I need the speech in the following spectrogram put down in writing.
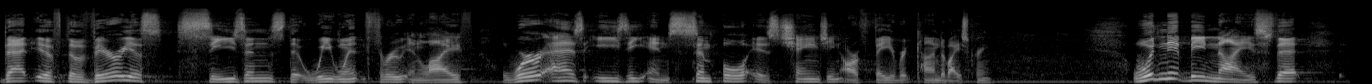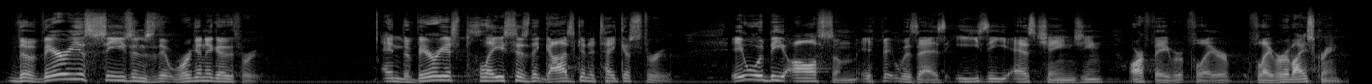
That if the various seasons that we went through in life were as easy and simple as changing our favorite kind of ice cream? Wouldn't it be nice that the various seasons that we're going to go through and the various places that God's going to take us through, it would be awesome if it was as easy as changing our favorite flavor, flavor of ice cream.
